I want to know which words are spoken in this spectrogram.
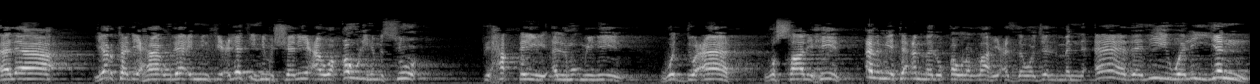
ألا يرتدع هؤلاء من فعلتهم الشنيعة وقولهم السوء في حق المؤمنين والدعاة والصالحين؟ ألم يتأملوا قول الله عز وجل من آذى لي وليا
